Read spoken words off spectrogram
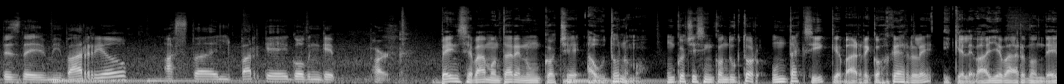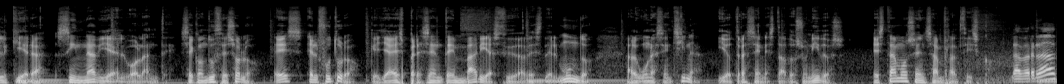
desde mi barrio hasta el parque Golden Gate Park. Ben se va a montar en un coche autónomo, un coche sin conductor, un taxi que va a recogerle y que le va a llevar donde él quiera sin nadie al volante. Se conduce solo. Es el futuro, que ya es presente en varias ciudades del mundo, algunas en China y otras en Estados Unidos. Estamos en San Francisco. La verdad,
